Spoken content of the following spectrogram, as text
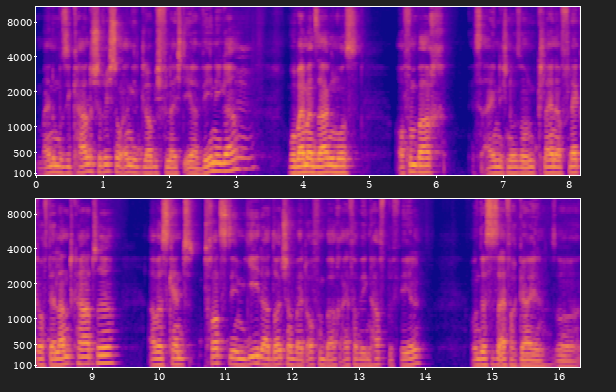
meine musikalische Richtung angeht, glaube ich vielleicht eher weniger. Wobei man sagen muss, Offenbach ist eigentlich nur so ein kleiner Fleck auf der Landkarte, aber es kennt trotzdem jeder deutschlandweit Offenbach einfach wegen Haftbefehl. Und das ist einfach geil. So,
